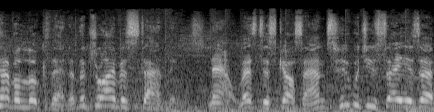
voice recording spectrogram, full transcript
Have a look then at the driver's standings. Now, let's discuss, Ant. Who would you say is a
